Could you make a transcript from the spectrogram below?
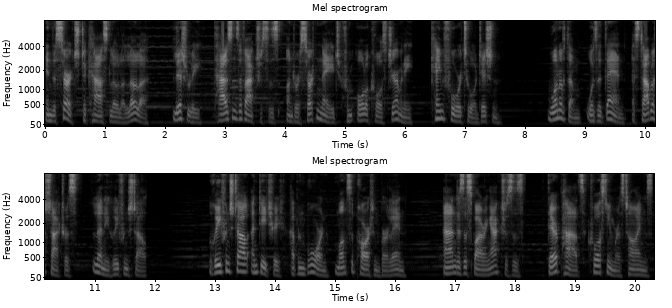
In the search to cast Lola Lola, literally thousands of actresses under a certain age from all across Germany came forward to audition. One of them was a then established actress, Leni Riefenstahl. Riefenstahl and Dietrich had been born months apart in Berlin, and as aspiring actresses, their paths crossed numerous times.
